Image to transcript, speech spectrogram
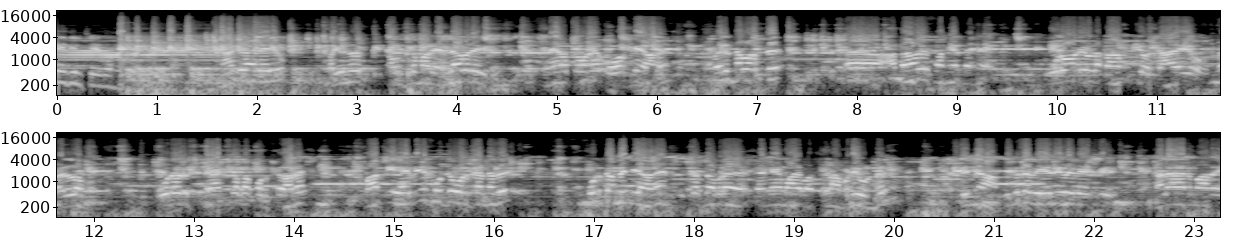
രീതിയിൽ ചെയ്തു തന്നത് നാട്ടുകാരെയും പയ്യന്നൂർ കൗൺസിലർമാർ എല്ലാവരെയും സ്നേഹത്തോടെ ഓർക്കെയാണ് വരുന്നവർക്ക് അതാത് സമയം തന്നെ ചൂടോടെയുള്ള കാപ്പിയോ ചായയോ വെള്ളമോ കൂടെ ഒരു സ്നാക്സ് ഒക്കെ കൊടുക്കുകയാണ്. ബാക്കി ഹെവി ഫുഡ് കൊടുക്കേണ്ടത് ഫുഡ് കമ്മിറ്റിയാണ് ഉച്ചയ്ക്ക് അവിടെ ഗണ്യമായ ഭക്ഷണം അവിടെയുണ്ട്. പിന്നെ വിവിധ വേദികളിലേക്ക് കലാകാരന്മാരെ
